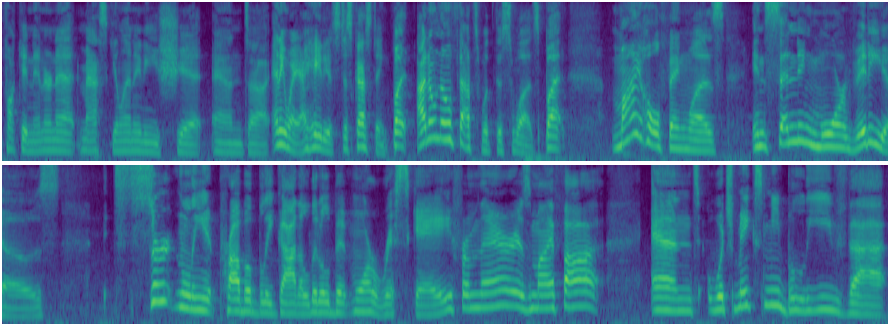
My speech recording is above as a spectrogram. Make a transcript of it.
fucking internet masculinity shit and uh, anyway i hate it it's disgusting but i don't know if that's what this was but my whole thing was in sending more videos certainly it probably got a little bit more risque from there is my thought. And which makes me believe that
